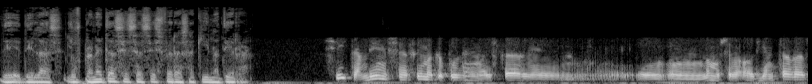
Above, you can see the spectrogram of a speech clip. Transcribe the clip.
de, de las, los planetas, esas esferas aquí en la Tierra. Sí, también se afirma que pueden estar vamos, orientadas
